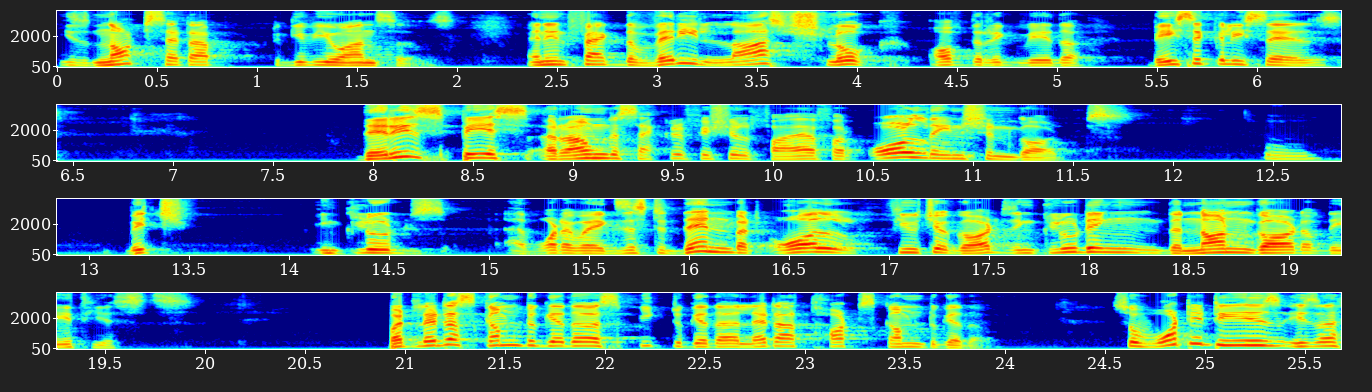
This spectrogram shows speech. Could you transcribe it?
is not set up to give you answers. And in fact, the very last shlok of the Rig Veda basically says there is space around the sacrificial fire for all the ancient gods, which includes uh, whatever existed then, but all future gods, including the non god of the atheists. But let us come together, speak together, let our thoughts come together. So, what it is, is a,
